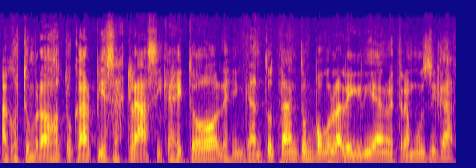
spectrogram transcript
acostumbrados a tocar piezas clásicas y todo, les encantó tanto un poco la alegría de nuestra música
